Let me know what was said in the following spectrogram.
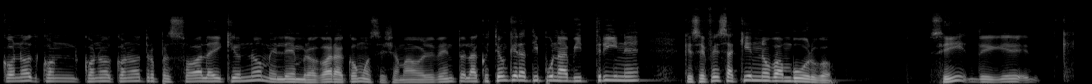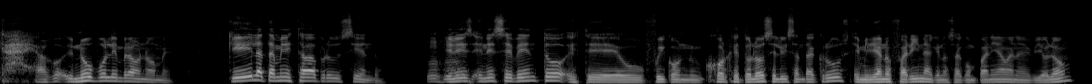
con, ot- con, con, o- con otro pessoal ahí que yo no me lembro ahora cómo se llamaba el evento. La cuestión que era tipo una vitrine que se fez aquí en Novo Hamburgo. ¿Sí? De, ago- no voy a lembrar el nombre. Que ella también estaba produciendo. En, es- en ese evento este, eu fui con Jorge Tolosa, Luis Santa Cruz, Emiliano Farina, que nos acompañaba en el violón,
